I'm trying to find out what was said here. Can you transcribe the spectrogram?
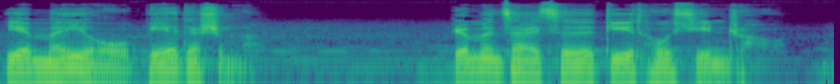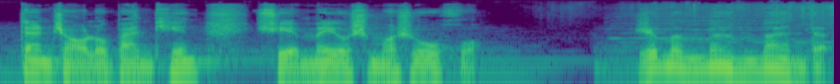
也没有别的什么。人们再次低头寻找，但找了半天却没有什么收获。人们慢慢的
